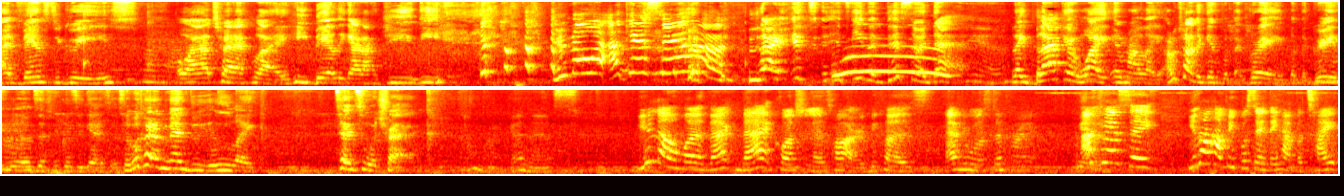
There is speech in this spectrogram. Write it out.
advanced degrees, uh-huh. or I attract like he barely got a GED. You know what? I can't like it's it's either this or that. Yeah. Like black and white in my life. I'm trying to get with the gray, but the gray is a little mm-hmm. difficult to get into. So what kind of men do you like tend to attract? Oh my goodness. You know what? That that question is hard because everyone's different. I can't say. You know how people say they have a type.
